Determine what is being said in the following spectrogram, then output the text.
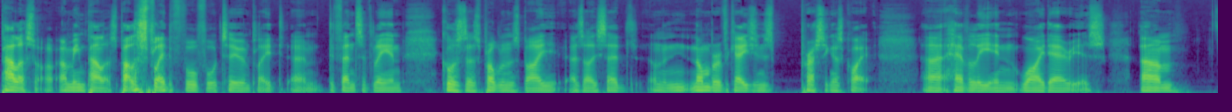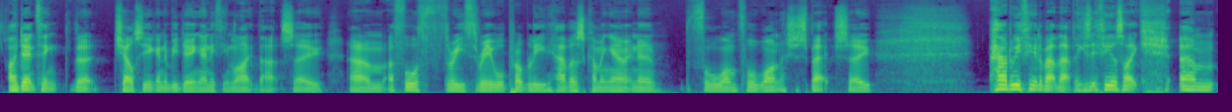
Palace, I mean Palace. Palace played a 4-4-2 and played um, defensively and caused us problems by, as I said, on a number of occasions, pressing us quite uh, heavily in wide areas. Um, I don't think that Chelsea are going to be doing anything like that. So um, a 4-3-3 will probably have us coming out in a 4-1-4-1, I suspect. So how do we feel about that? Because it feels like um,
